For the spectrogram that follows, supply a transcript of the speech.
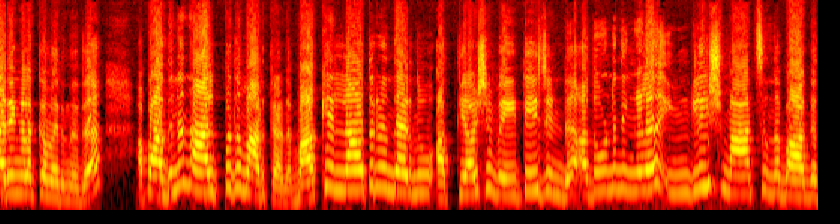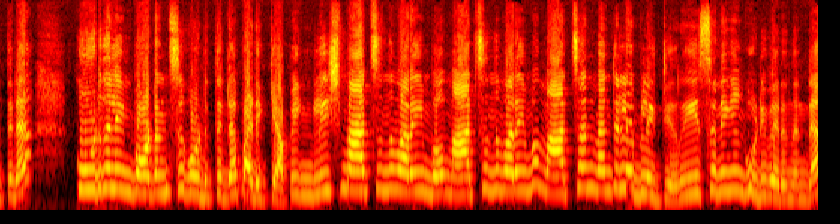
കാര്യങ്ങളൊക്കെ വരുന്നത്. അപ്പൊ അതിന് നാൽപ്പത് മാർക്കാണ്. ബാക്കി എല്ലാത്തിനും എന്തായിരുന്നു? അത്യാവശ്യം വെയിറ്റേജ് ഉണ്ട്. അതുകൊണ്ട് നിങ്ങൾ ഇംഗ്ലീഷ് മാത്സ് എന്ന ഭാഗത്തിന് കൂടുതൽ ഇമ്പോർട്ടൻസ് കൊടുത്തിട്ട് പഠിക്കുക. അപ്പൊ ഇംഗ്ലീഷ് മാത്സ് എന്ന് പറയുമ്പോൾ മാത്സ് എന്ന് പറയുമ്പോൾ മാത്സ് ആൻഡ് മെന്റൽ എബിലിറ്റി റീസണിങ്ങും കൂടി വരുന്നുണ്ട്.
